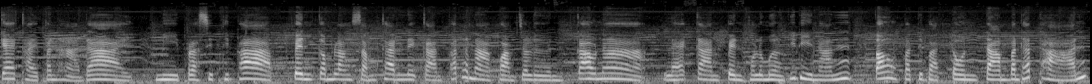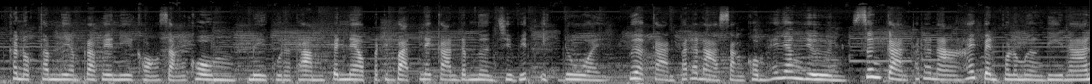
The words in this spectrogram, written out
แก้ไขปัญหาได้มีประสิทธิภาพ เป็นกำลังสำคัญในการพัฒนาความเจริญก้าวหน้า และการเป็นพลเมืองที่ดีนั้น ต้องปฏิบัติตนตามบรรทัดฐาน ขนบธรรมเนียมประเพณีของสังคม มีคุณธรรมเป็นแนวปฏิบัติในการดำเนินชีวิตอีกด้วย เพื่อการพัฒนาสังคมให้ยั่งยืน ซึ่งการพัฒนาให้เป็นพลเมืองดีนั้น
